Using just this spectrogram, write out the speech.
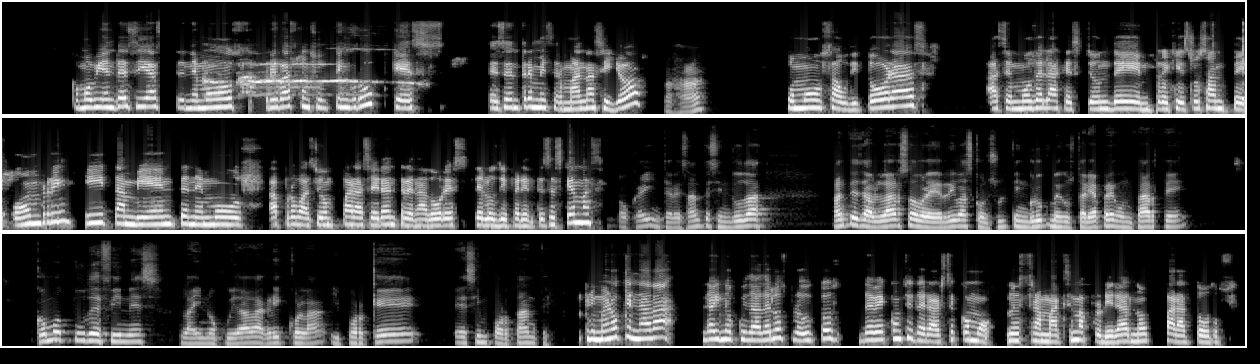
Como bien decías, tenemos Rivas Consulting Group, que es, es entre mis hermanas y yo. Ajá. Somos auditoras, hacemos de la gestión de registros ante OMRI y también tenemos aprobación para ser entrenadores de los diferentes esquemas. Ok, interesante, sin duda. Antes de hablar sobre Rivas Consulting Group, me gustaría preguntarte, ¿cómo tú defines la inocuidad agrícola y por qué es importante? Primero que nada, la inocuidad de los productos debe considerarse como nuestra máxima prioridad, ¿no? Para todos.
